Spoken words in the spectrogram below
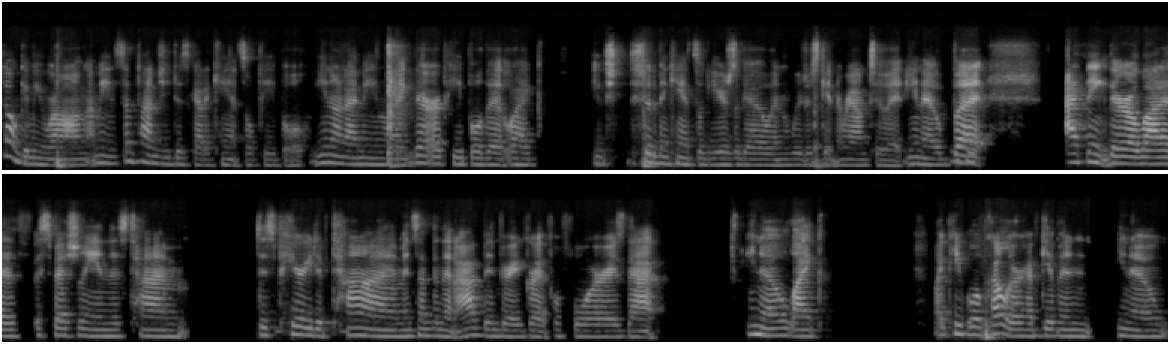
don't get me wrong. I mean, sometimes you just got to cancel people. You know what I mean? Like there are people that like you should have been canceled years ago and we're just getting around to it, you know. Mm-hmm. But I think there are a lot of, especially in this time, this period of time, and something that I've been very grateful for is that, you know, like like people of color have given, you know,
